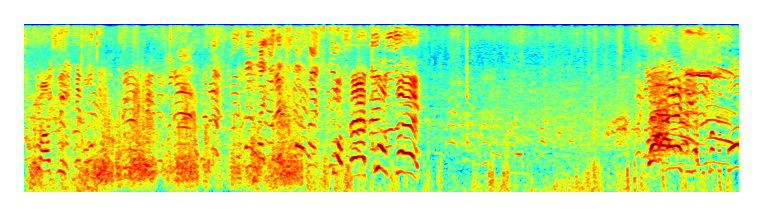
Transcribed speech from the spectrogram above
Yards, Will. Beat him, hold him. Beat him, beat him. Go on, Ferg, go on, Ferg! Hey, he hasn't got the ball!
